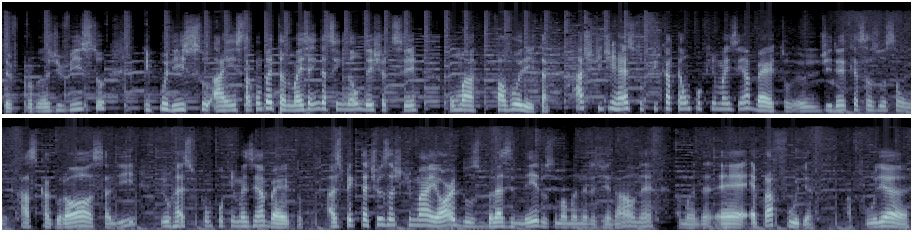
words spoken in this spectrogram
Teve problemas de visto, e por isso ainda está completando, mas ainda assim não deixa de ser uma favorita. Acho que de resto fica até um pouquinho mais em aberto. Eu diria que essas duas são casca grossa ali, e o resto fica um pouquinho mais em aberto. As expectativas, acho que maior dos brasileiros, de uma maneira geral, né, Amanda, é, é pra Fúria. A Fúria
